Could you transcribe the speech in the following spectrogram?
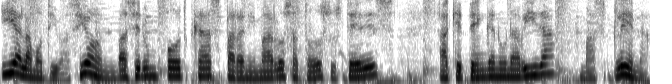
y a la motivación. Va a ser un podcast para animarlos a todos ustedes a que tengan una vida más plena.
